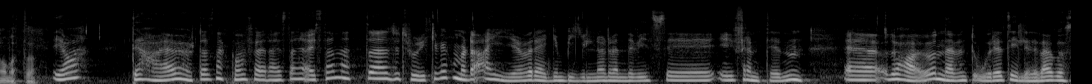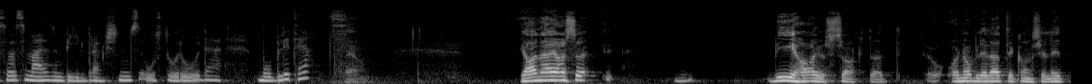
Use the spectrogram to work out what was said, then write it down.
Anette? Ja, det har jeg hørt deg snakke om før, Øystein. At uh, du tror ikke vi kommer til å eie vår egen bil nødvendigvis i, i fremtiden. Uh, du har jo nevnt ordet tidligere i dag også, som er liksom bilbransjens store ord. Det er mobilitet. Ja. ja, nei, altså Vi har jo sagt at Og nå blir dette kanskje litt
